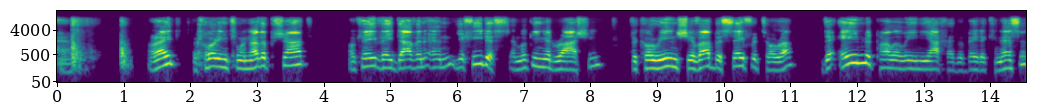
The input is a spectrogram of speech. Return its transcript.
All right, according to another pshat, Okay, they daven and Yechidus. And looking at Rashi, the Korin Shiva b'Sefer Torah, the Ein mitpalalin yachad b'Beit Knesset,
